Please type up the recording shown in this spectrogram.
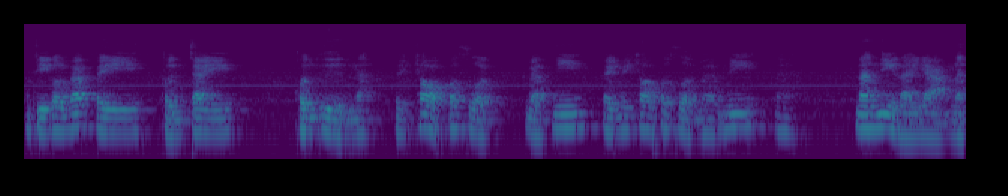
บางทีก็แวบไปสนใจคนอื่นนะไปชอบก็สวดแบบนี้ ไปไม่ชอบก็สวดแบบนี้นะนั่นนี่หลายอย่างนะ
